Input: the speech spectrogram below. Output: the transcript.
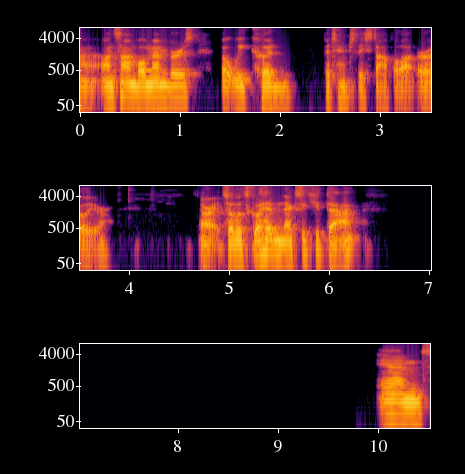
uh, ensemble members, but we could potentially stop a lot earlier. All right, so let's go ahead and execute that. And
